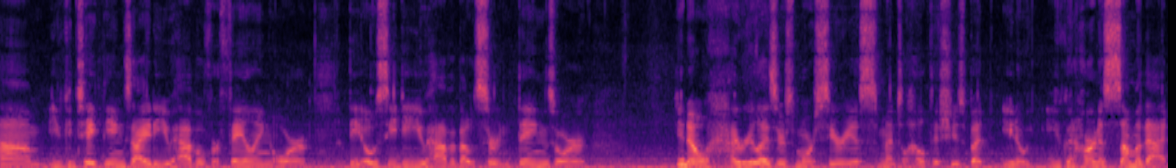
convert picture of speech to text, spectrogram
Um, you can take the anxiety you have over failing, or the OCD you have about certain things, or you know, I realize there's more serious mental health issues, but you know, you can harness some of that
